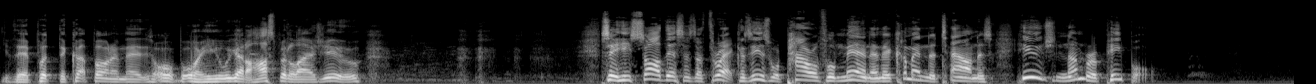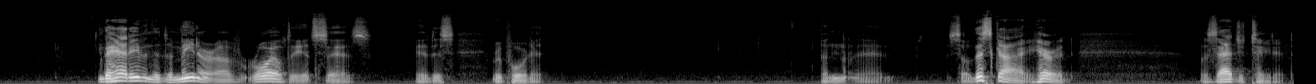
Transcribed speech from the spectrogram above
If they put the cup on him, they oh boy, we got to hospitalize you. See, he saw this as a threat because these were powerful men and they're coming into town, this huge number of people. They had even the demeanor of royalty, it says. It is reported. But uh, so this guy, Herod, was agitated.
